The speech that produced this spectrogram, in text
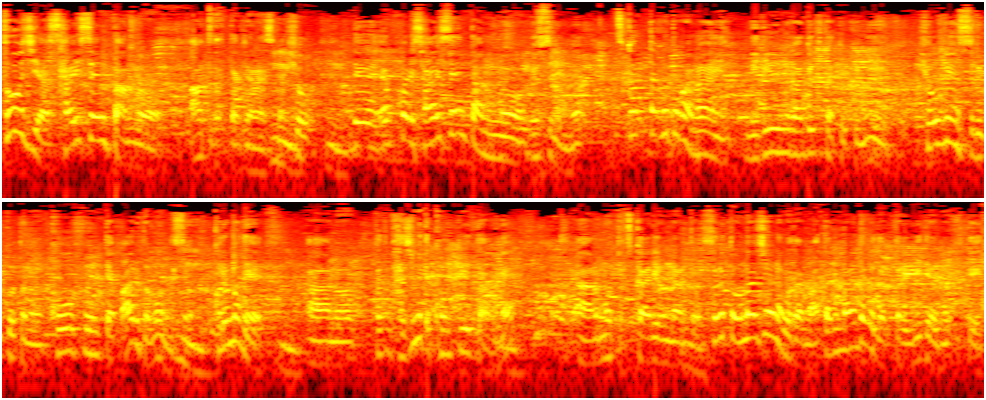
当時は最先端のアートだったわけじゃないですか、うん、でやっぱり最先端の要するにね使ったことがないメディアができた時に表現することの興奮ってやっぱあると思うんですよ、これまであの例えば初めてコンピューターをねあのもっと使えるようになるとそれと同じようなことはまあ当たり前だけどやっぱりビデオに起きていて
